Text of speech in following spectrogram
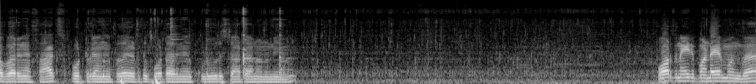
அப்பா பாருங்கள் சாக்ஸ் போட்டிருக்காங்க. இப்போ தான் எடுத்து போட்டாருங்க. குளிர் ஸ்டார்ட் ஆனோன்னு போகிறது நைட்டு பன்னெண்டாயிரமாங்கப்பா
